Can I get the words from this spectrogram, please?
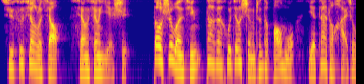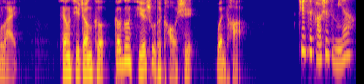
许思笑了笑，想想也是，到时婉晴大概会将省城的保姆也带到海州来。想起张克刚刚结束的考试，问他。这次考试怎么样？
